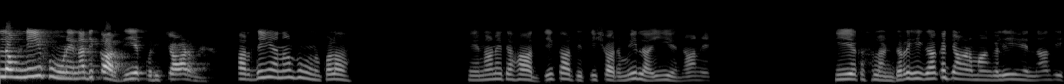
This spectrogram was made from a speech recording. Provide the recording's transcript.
ਲਵਨੀ ਫੋਨ ਇਹਨਾਂ ਦੀ ਕਰਦੀ ਇੱਕ ਵਾਰੀ, ਝਾੜ ਮੈਂ। ਕਰਦੀ ਆ ਨਾ ਫੋਨ ਭਲਾ। ਇਹਨਾਂ ਨੇ ਤੇ ਹੱਦ ਹੀ ਕਰ ਦਿੱਤੀ, ਸ਼ਰਮ ਹੀ ਲਾਈ ਇਹਨਾਂ ਨੇ। ਕੀ ਇੱਕ ਸਿਲੰਡਰ ਹੀਗਾ ਕਿ ਜਾਨ ਮੰਗ ਲਈ ਇਹਨਾਂ ਦੀ?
